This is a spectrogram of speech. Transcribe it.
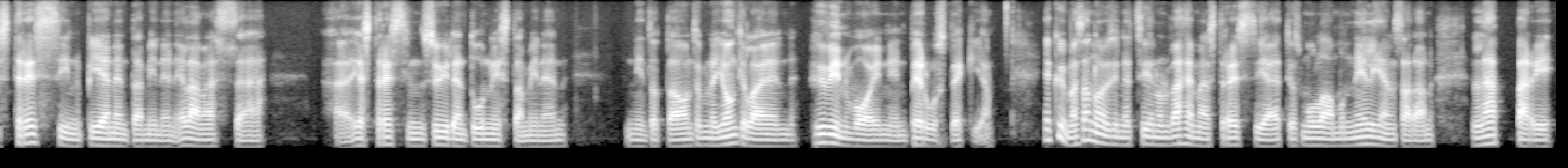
stressin pienentäminen elämässä ja stressin syiden tunnistaminen niin tota, on semmoinen jonkinlainen hyvinvoinnin perustekijä. Ja kyllä mä sanoisin, että siinä on vähemmän stressiä, että jos mulla on mun 400 läppäri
